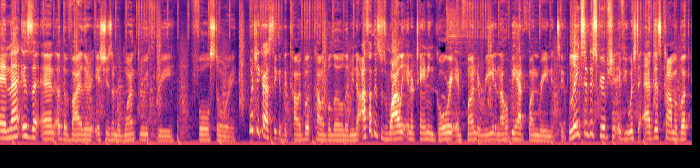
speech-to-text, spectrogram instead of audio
And that is the end of the Violator issues number one through three full story. What you guys think of the comic book? Comment below, let me know. I thought this was wildly entertaining, gory, and fun to read, and I hope you had fun reading it too. Links in description if you wish to add this comic book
